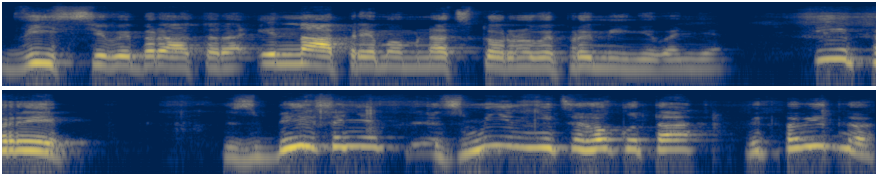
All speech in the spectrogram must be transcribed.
віссю вібратора і напрямом над сторону випромінювання. І при збільшенні, зміні цього кута, відповідно,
